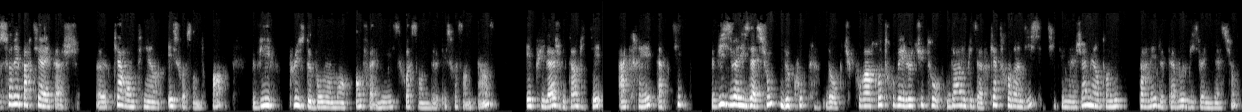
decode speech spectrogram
Se répartir les tâches 41 euh, et 63, vivre plus de bons moments en famille 62 et 75. Et puis là, je vais t'inviter à créer ta petite visualisation de couple. Donc, tu pourras retrouver le tuto dans l'épisode 90 si tu n'as jamais entendu parler de tableau de visualisation.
